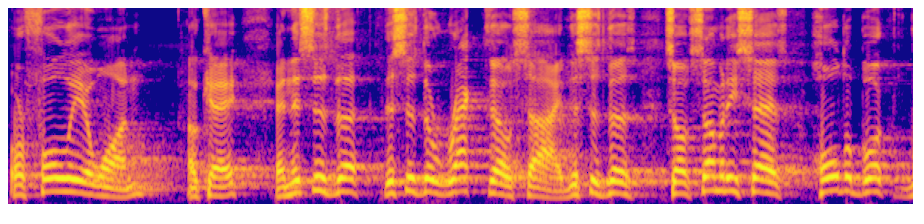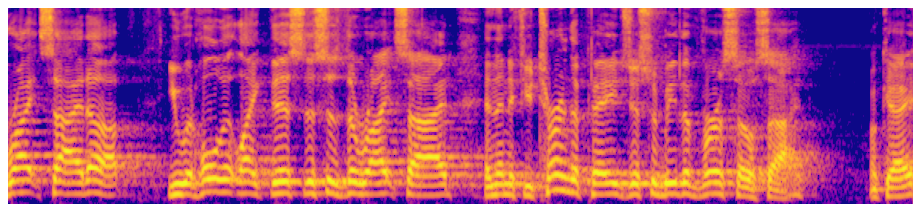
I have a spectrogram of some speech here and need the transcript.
or folio one. Okay? And this is the this is the recto side. This is the so if somebody says hold a book right side up, you would hold it like this. This is the right side. And then if you turn the page, this would be the verso side. Okay?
